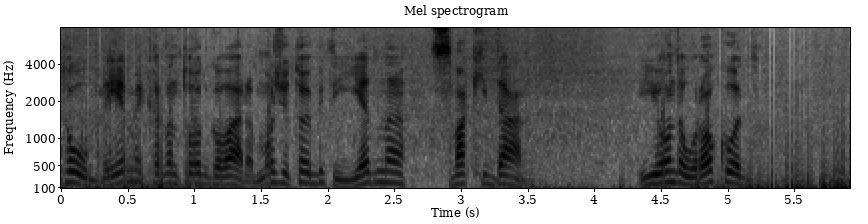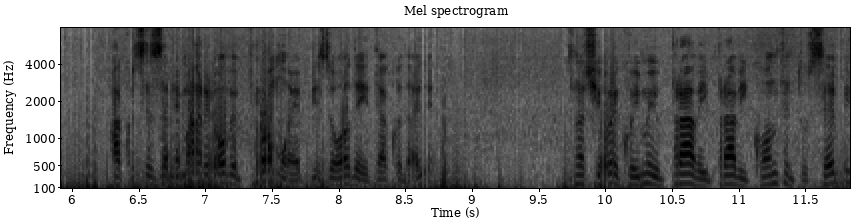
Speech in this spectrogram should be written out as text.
to u vrijeme kad vam to odgovara. Može to biti jedna svaki dan. I onda u roku od, ako se zanemare ove promo epizode i tako dalje, znači ove koji imaju pravi, pravi kontent u sebi,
